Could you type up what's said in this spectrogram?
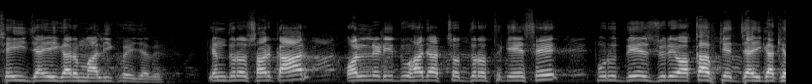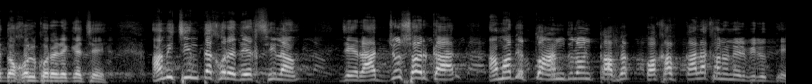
সেই জায়গার মালিক হয়ে যাবে। কেন্দ্র সরকার অলরেডি দু হাজার চোদ্দ থেকে এসে পুরো দেশ জুড়ে অকাফকে জায়গাকে দখল করে রেখেছে। আমি চিন্তা করে দেখছিলাম যে রাজ্য সরকার আমাদের তো আন্দোলন কখাফ কালাকানুনের বিরুদ্ধে।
